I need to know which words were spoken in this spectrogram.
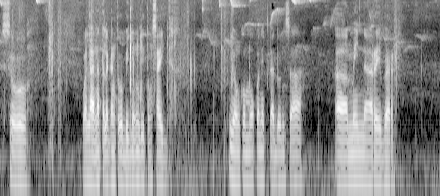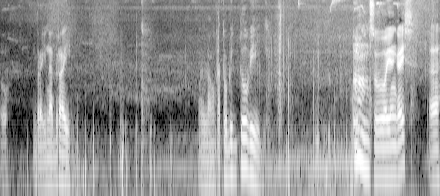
So wala na talagang tubig yung ditong side. Yung kumukonekta doon sa ah, main na river. Dry na dry. Walang katubig-tubig. So ayan guys. Uh,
